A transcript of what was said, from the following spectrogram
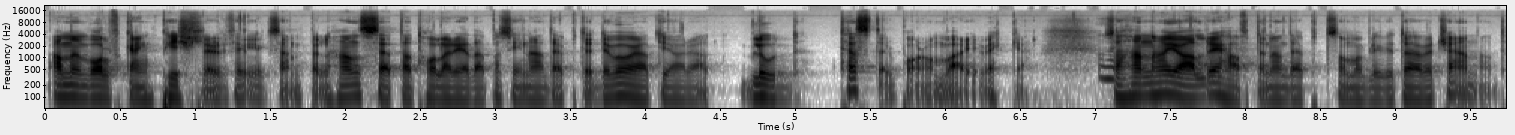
ja, men Wolfgang Pichler till exempel. Hans sätt att hålla reda på sina adepter, det var ju att göra blodtester på dem varje vecka. Mm. Så han har ju aldrig haft en adept som har blivit övertränad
